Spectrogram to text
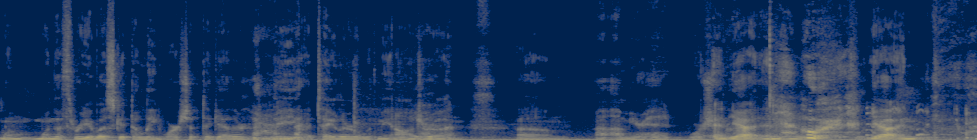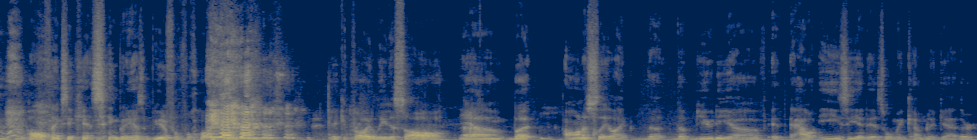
when when the three of us get to lead worship together. Yeah. Me, uh, Taylor, with me and Audra, and um, I- I'm your head worshiper. and yeah, and yeah, and Paul thinks he can't sing, but he has a beautiful voice. he could probably lead us all. Yeah. Um, but honestly, like the the beauty of it, how easy it is when we come together,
